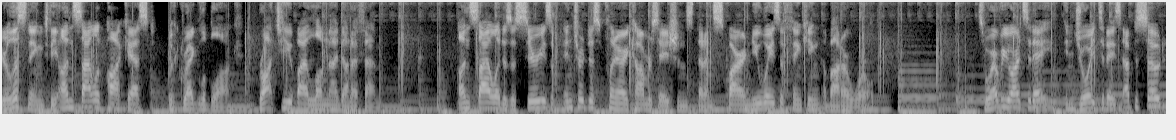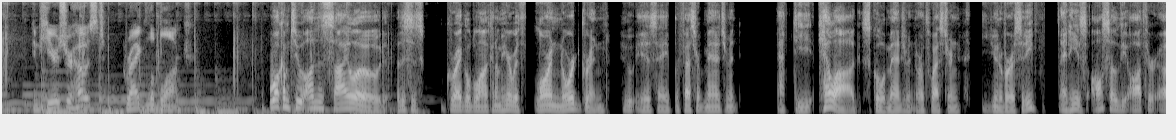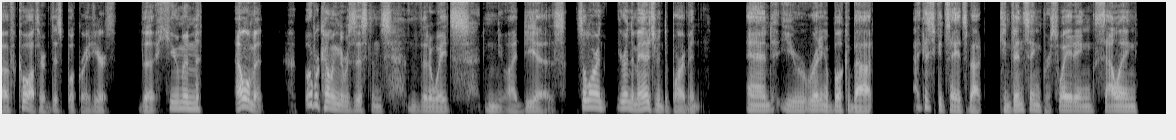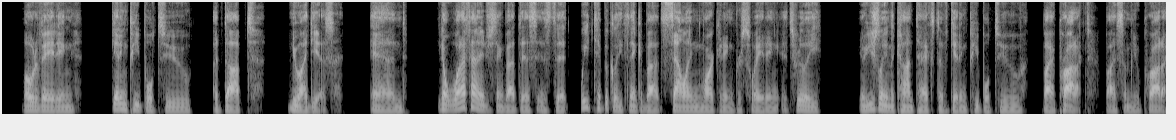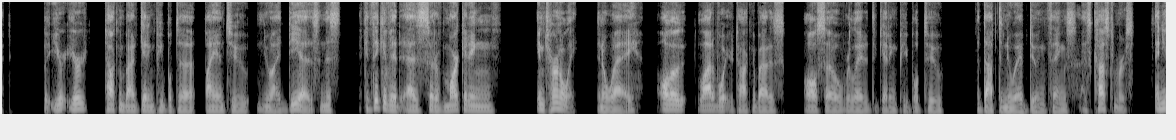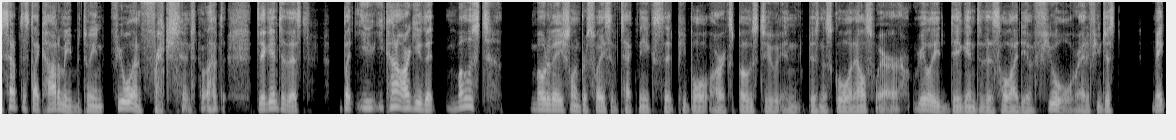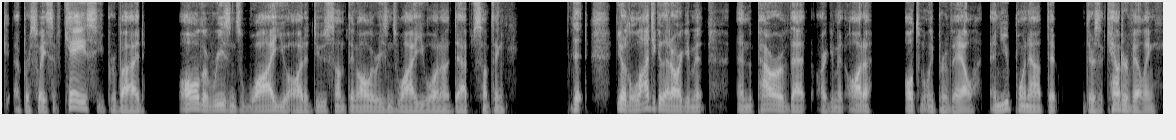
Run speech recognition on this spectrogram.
You're listening to the Unsiloed podcast with Greg LeBlanc, brought to you by alumni.fm. Unsiloed is a series of interdisciplinary conversations that inspire new ways of thinking about our world. So, wherever you are today, enjoy today's episode. And here's your host, Greg LeBlanc. Welcome to Unsiloed. This is Greg LeBlanc, and I'm here with Loran Nordgren, who is a professor of management at the Kellogg School of Management, Northwestern University. And he is also the author of, co author of this book right here, The Human Element Overcoming the Resistance That Awaits New Ideas. So, Loran, you're in the management department and you're writing a book about, I guess you could say it's about convincing, persuading, selling, motivating, getting people to adopt new ideas. And you know, what I found interesting about this is that we typically think about selling, marketing, persuading. It's really you know, usually in the context of getting people to buy a product, buy some new product. But you're you're talking about getting people to buy into new ideas, and this I can think of it as sort of marketing internally in a way. Although a lot of what you're talking about is also related to getting people to adopt a new way of doing things as customers. And you set up this dichotomy between fuel and friction. we'll have to dig into this. But you, you kind of argue that most motivational and persuasive techniques that people are exposed to in business school and elsewhere really dig into this whole idea of fuel, right? If you just make a persuasive case, you provide all the reasons why you ought to do something, all the reasons why you want to adapt something, that, you know, the logic of that argument and the power of that argument ought to ultimately prevail. And you point out that there's a countervailing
